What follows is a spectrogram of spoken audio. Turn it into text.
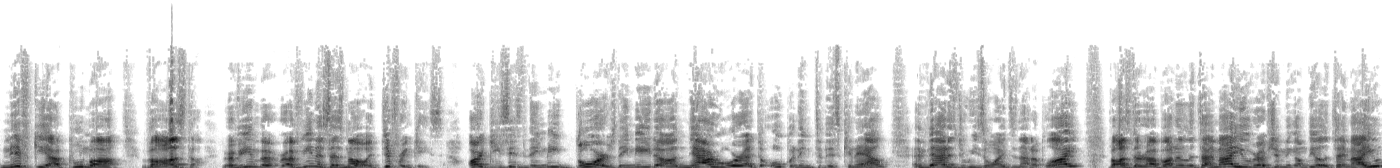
Nifka Puma Vazda. Ravina says no, a different case. Case is they made doors, they made a narrower at the opening to this canal, and that is the reason why it does not apply. Vaazda Rabbanan L'taimayu, Rav Shimon Gamliel.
